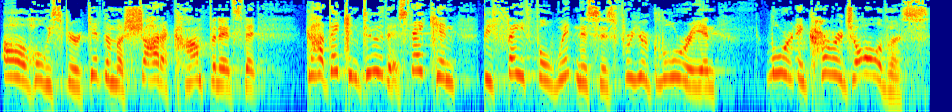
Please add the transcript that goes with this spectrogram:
Oh, Holy Spirit, give them a shot of confidence that God, they can do this. They can be faithful witnesses for your glory. And Lord, encourage all of us.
